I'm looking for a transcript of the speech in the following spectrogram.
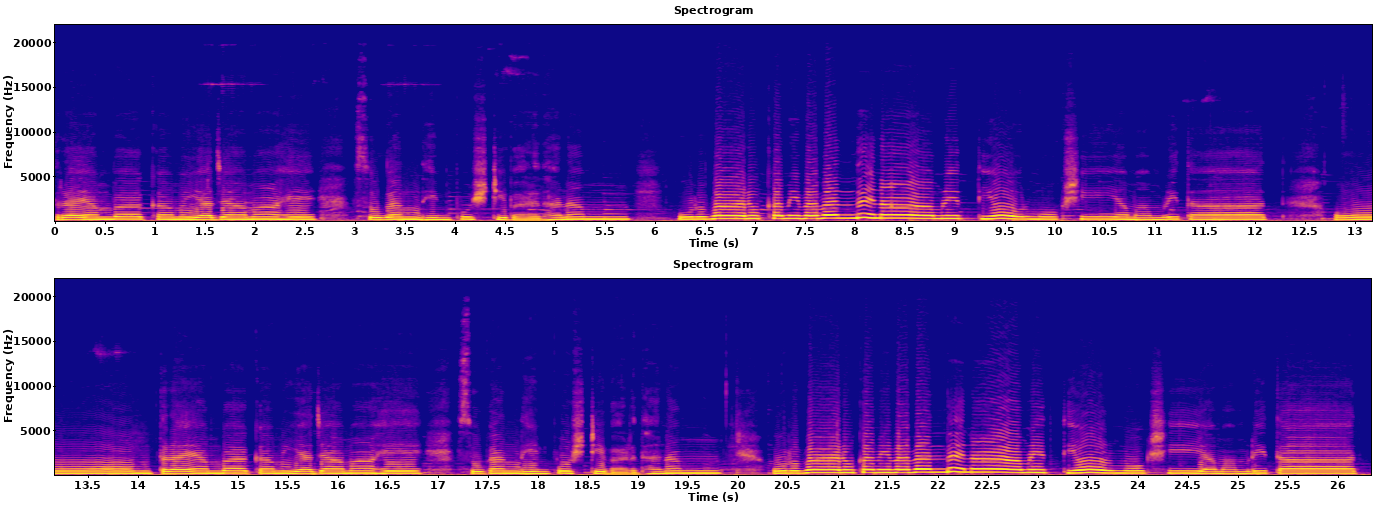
त्र्यम्बकं यजामहे सुगन्धिं पुष्टिवर्धनम् उर्वारुकमिव वन्दनामृत्योर्मोक्षीयममृतात् ॐ त्र्यम्बकं यजामहे सुगन्धिं पुष्टिवर्धनम् उर्वारुकमिव वन्दनामृत्योर्मोक्षीयममृतात्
